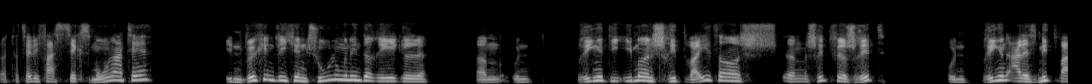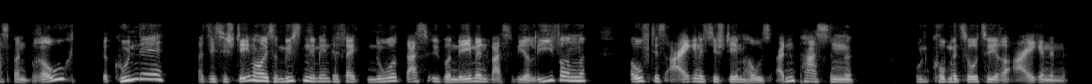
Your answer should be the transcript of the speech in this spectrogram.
ja, tatsächlich fast sechs Monate in wöchentlichen Schulungen in der Regel ähm, und bringen die immer einen Schritt weiter, ähm, Schritt für Schritt und bringen alles mit, was man braucht. Der Kunde, also die Systemhäuser müssen im Endeffekt nur das übernehmen, was wir liefern, auf das eigene Systemhaus anpassen und kommen so zu ihrer eigenen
